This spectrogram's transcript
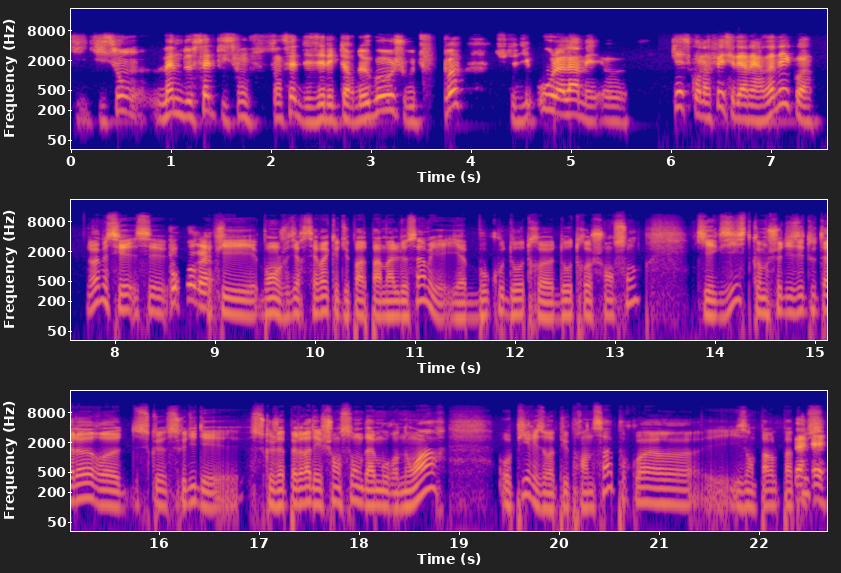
qui, sont même de celles qui sont censées être des électeurs de gauche ou tu vois, tu te dis oh là là, mais euh, qu'est-ce qu'on a fait ces dernières années quoi? Ouais, mais c'est. Pourquoi Et puis, bon, je veux dire, c'est vrai que tu parles pas mal de ça, mais il y a beaucoup d'autres, d'autres chansons qui existent. Comme je te disais tout à l'heure, euh, ce que, ce que, dit des, ce que j'appellerais des chansons d'amour noir, au pire, ils auraient pu prendre ça. Pourquoi euh, ils en parlent pas bah, plus? eh,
